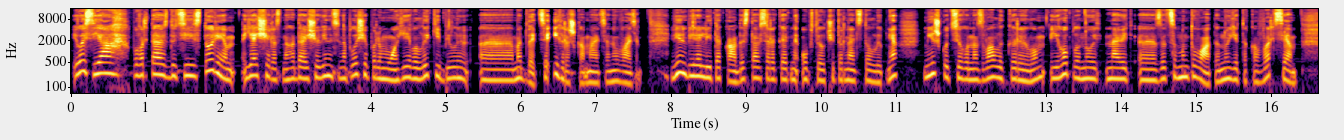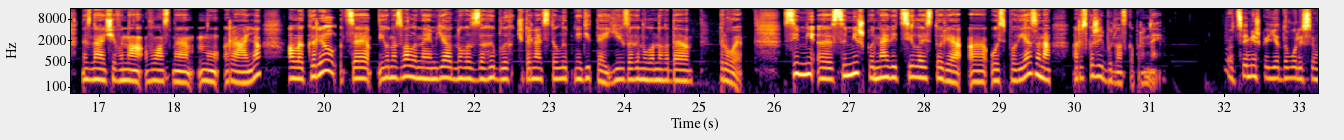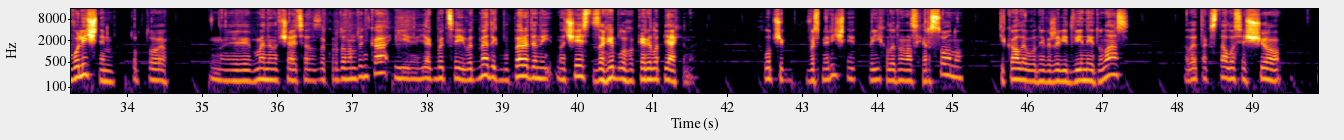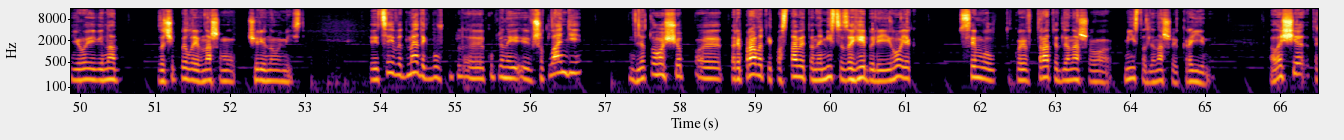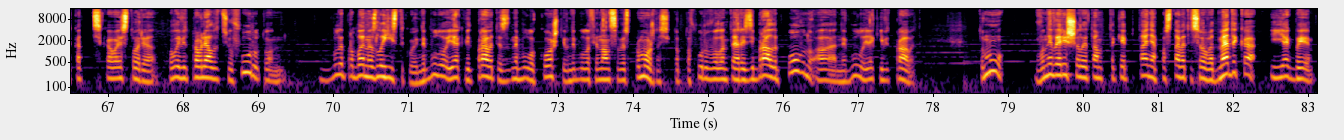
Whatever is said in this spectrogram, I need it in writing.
І ось я повертаюсь до цієї історії. Я ще раз нагадаю, що в Вінниці на площі перемоги є великий білий е, медведь. Це іграшка мається на увазі. Він біля літака, де стався ракетний обстріл 14 липня. Мішку цього назвали Кирилом. Його планують навіть е, зацементувати. Ну, є така версія, не знаю, чи вона власне ну реальна. Але Кирил це його назвали на ім'я одного з загиблих 14 липня дітей. Їх загинуло, нагадаю, троє. Е, з цим мішкою навіть ціла історія ось пов'язана. А розкажіть, будь ласка, про неї. Ну, Це мішка є доволі символічним. Тобто е, в мене навчається за кордоном донька, і якби цей ведмедик був переданий на честь загиблого Кирила Пяхіна. Хлопчик восьмирічний, приїхали до нас з Херсону, тікали вони вже від війни до нас. Але так сталося, що його і війна зачепила і в нашому чарівному місті. Цей ведмедик був е, куплений в Шотландії для того, щоб е, переправити і поставити на місце загибелі його як символ такої втрати для нашого міста, для нашої країни. Але ще така цікава історія. Коли відправляли цю фуру, то були проблеми з логістикою. Не було як відправити, не було коштів, не було фінансової спроможності. Тобто фуру волонтери зібрали повну, а не було як її відправити. Тому вони вирішили там таке питання поставити цього ведмедика, і якби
